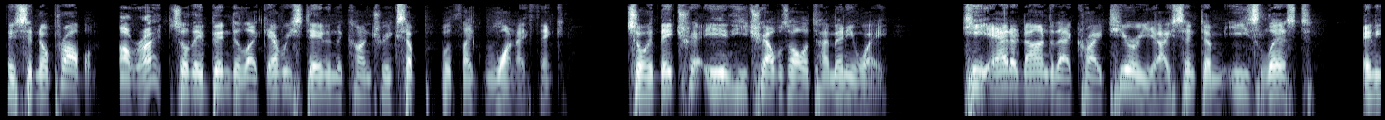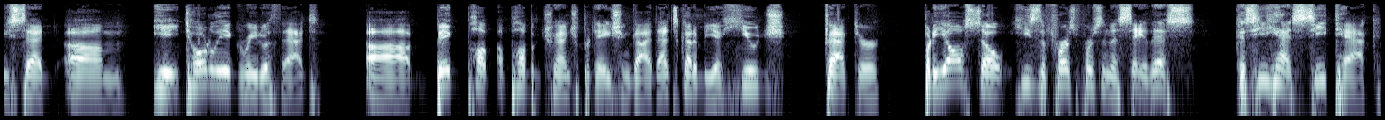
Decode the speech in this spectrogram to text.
They said, "No problem." All right. So they've been to like every state in the country except with like one, I think. So they tra- and he travels all the time anyway. He added on to that criteria. I sent him E's list, and he said um, he totally agreed with that. Uh, big pub- a public transportation guy. That's got to be a huge factor. But he also he's the first person to say this because he has SeaTac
